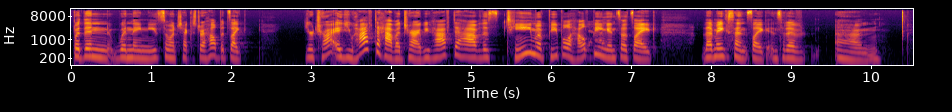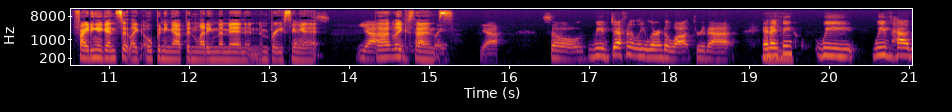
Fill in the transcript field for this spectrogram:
but then when they need so much extra help it's like your tribe you have to have a tribe you have to have this team of people helping yes. and so it's like that makes sense like instead of um fighting against it like opening up and letting them in and embracing yes. it yeah that makes exactly. sense yeah so we've definitely learned a lot through that and mm-hmm. i think we we've had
